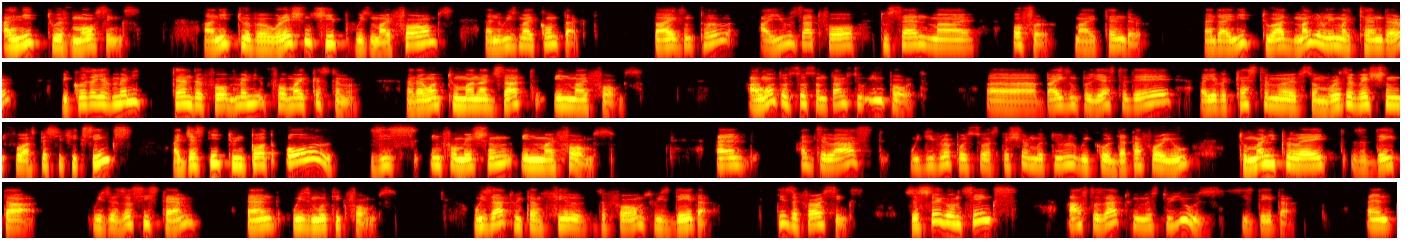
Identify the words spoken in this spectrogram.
I need to have more things. I need to have a relationship with my forms and with my contact. By example, I use that for to send my offer, my tender. And I need to add manually my tender because I have many tender for many for my customer. And I want to manage that in my forms. I want also sometimes to import. Uh, by example, yesterday, I have a customer have some reservation for specific things. I just need to import all this information in my forms. And at the last, we develop also a special module we call data for you to manipulate the data with other system and with Mautic forms. With that, we can fill the forms with data. This is the first things. The second things, after that, we must use this data. And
